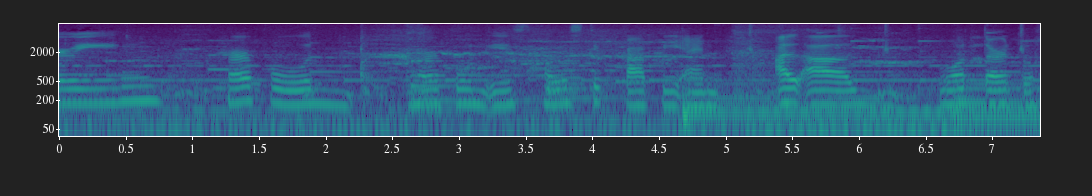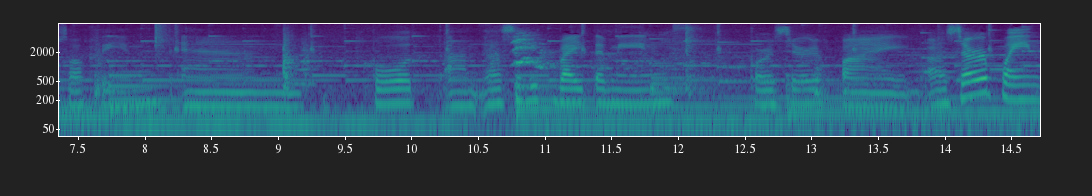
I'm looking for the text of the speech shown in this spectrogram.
Preparing her food. Her food is holistic puppy and I'll add water to soften and put um, acidic vitamins for 0, uh, 0 0.5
